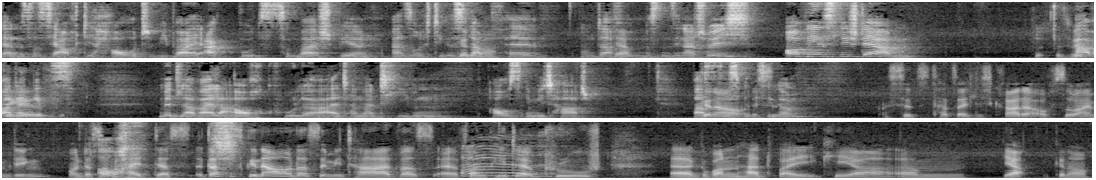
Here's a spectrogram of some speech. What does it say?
dann ist es ja auch die Haut, wie bei Ackboots zum Beispiel, also richtiges genau. Lammfell. Und dafür ja. müssen sie natürlich obviously sterben. Aber da gibt es mittlerweile auch coole Alternativen aus Imitat. Was genau. ist das Witzige? Ich sitze tatsächlich gerade auf so einem Ding. Und das, oh. halt das, das ist genau das Imitat, was äh, von ah. Peter Approved äh, gewonnen hat bei Ikea. Ähm, ja, genau.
